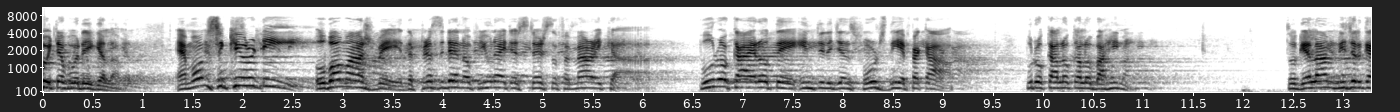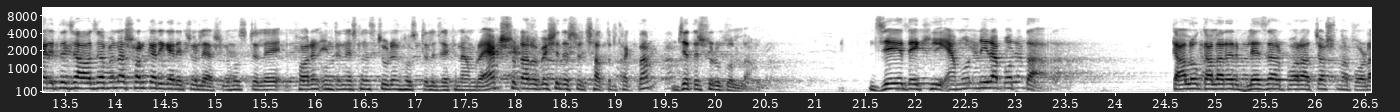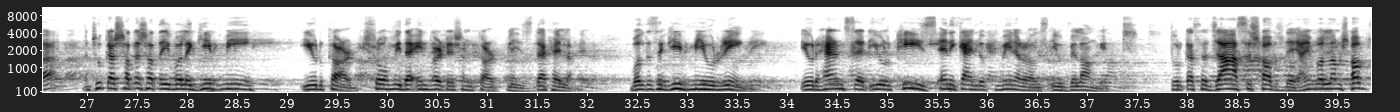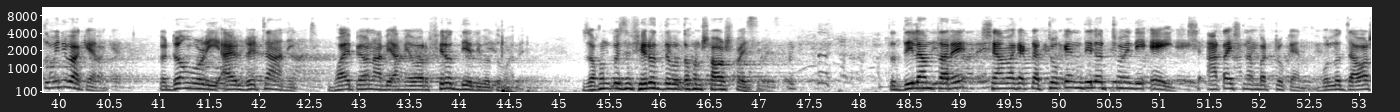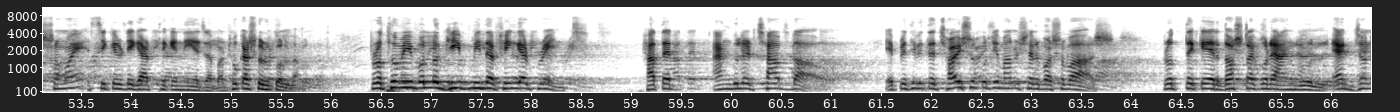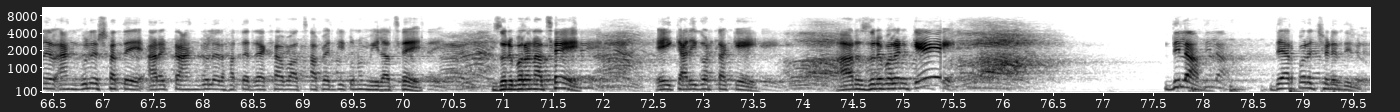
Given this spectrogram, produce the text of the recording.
ওইটা পরেই গেলাম। এমন সিকিউরিটি ওবামা আসবে the president of United States of America পুরো কায়রোতে ইন্টেলিজেন্স ফোর্স দিয়ে প্যাকা পুরো কালো কালো বাহিনী। তো গেলাম, নিজের গাড়িতে যাওয়া যাবে না, সরকারি গাড়ি চলে আসলো হোস্টেলে ফরেন ইন্টারন্যাশনাল স্টুডেন্ট হোস্টেলে যেখানে আমরা একশোটারও বেশি দেশের ছাত্র থাকতাম, যেতে শুরু করলাম। যে দেখি এমন নিরাপত্তা, কালো কালারের ব্লেজার পরা, চশমা পরা, ঢুকার সাথে সাথেই বলে give me your card show me the invitation card please দেখাইলাম। বলতেছে give me your ring your handset your keys any kind of minerals you belong it তোর কাছে যা আছে সব দে। আমি বললাম, সব তুমি নিবা কেন? Don't worry I will return it ভয় পেও না, আমি আবার ফেরত দিয়ে দিব তোমারে। যখন কইছে, ফেরত দেবো, তখন সাহস পাইছি। তো দিলাম তারে, সে আমাকে একটা টোকেন দিল টোয়েন্টি এইট আঠাইশ নাম্বার টোকেন বলল, যাওয়ার সময় সিকিউরিটি গার্ড থেকে নিয়ে যাবা। ঢোকা শুরু করলাম। প্রথমেই বলল গিভ মি দ্য ফিঙ্গারপ্রিন্ট হাতের আঙ্গুলের ছাপ দাও। এই পৃথিবীতে ছয়শো কোটি মানুষের বসবাস। প্রত্যেকের দশটা করে আঙ্গুল। একজনের আঙ্গুলের সাথে আরেকটা আঙ্গুলের হাতের রেখা বা ছাপের কি কোনো মিল আছে? জোরে বলেন আছে? এই কারিগরটা কে আর জোরে বলেন কে? দিলাম। দেওয়ার পরে ছেড়ে দিল।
